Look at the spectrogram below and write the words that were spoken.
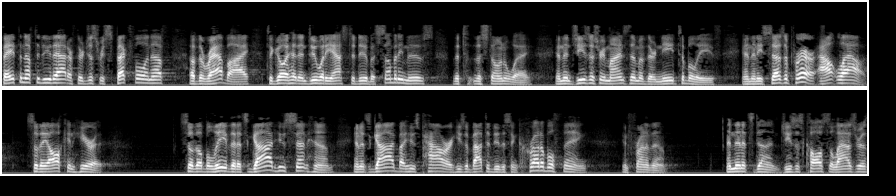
faith enough to do that or if they're just respectful enough of the rabbi to go ahead and do what he asked to do, but somebody moves the, the stone away. And then Jesus reminds them of their need to believe. And then he says a prayer out loud so they all can hear it. So they'll believe that it's God who sent him and it's God by whose power he's about to do this incredible thing in front of them. And then it's done. Jesus calls to Lazarus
